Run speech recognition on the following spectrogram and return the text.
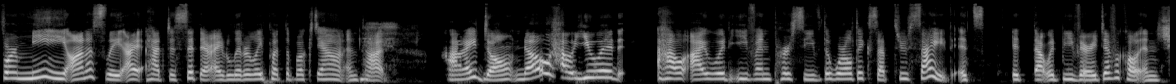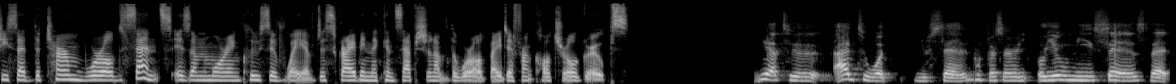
for me, honestly, I had to sit there. I literally put the book down and thought, I don't know how you would, how I would even perceive the world except through sight. It's, it, that would be very difficult. And she said the term world sense is a more inclusive way of describing the conception of the world by different cultural groups. Yeah, to add to what you said, Professor Oyewumi says that,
